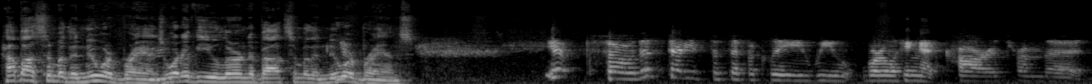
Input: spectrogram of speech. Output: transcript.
how about some of the newer brands? What have you learned about some of the newer brands? Yep. So this study specifically, we were looking at cars from the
